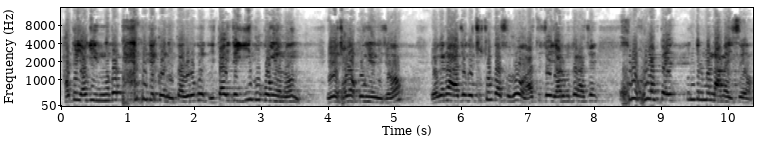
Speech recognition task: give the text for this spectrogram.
하여튼 여기 있는 거 다 드릴 거니까 그리고 이따 이제 2부 공연은 예, 저녁 공연이죠. 여기는 아주 그 초청 가수로 아주 저 여러분들 아주 홀 홀랑 뺄 분들만 남아 있어요.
